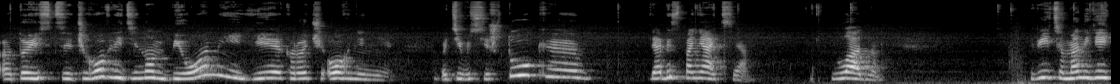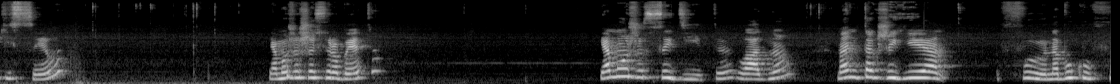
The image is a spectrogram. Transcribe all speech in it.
тобто, чого в лідяному біомі є, коротше, огняні оці всі штуки. Я без поняття. Ну ладно. Дивіться, в мене є якісь сили. Я можу щось робити. Я можу сидіти, ладно. У мене також є Ф, на букву Ф.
